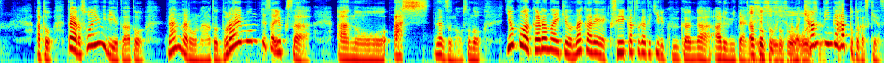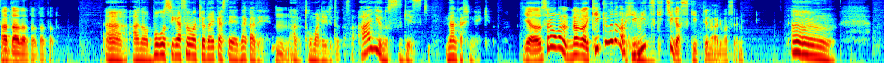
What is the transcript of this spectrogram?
あと、だからそういう意味で言うと、あと、なんだろうな、あと、ドラえもんってさ、よくさ、あの、あし、なんつうの、その、よくわからないけど、中で生活ができる空間があるみたいな。あそうそうそうそうキャンピングハットとか好きなんですよ。あったあったあったあった。うん。あの、帽子がそのまま巨大化して、中で、うんあの泊まれるとかさ、ああいうのすげえ好きで。なんかしないけど。いや、それは。なんか結局だから秘密基地が好きっていうのはありますよね。うん、うん。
